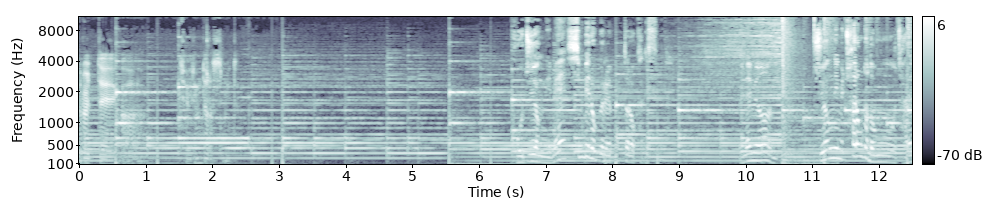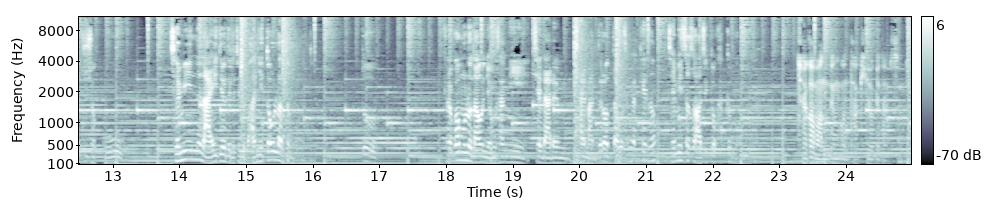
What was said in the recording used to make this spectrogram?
그럴 때가 제일 힘들었습니다. 고주영님의 신비로그를 뽑도록 하겠습니다. 왜냐면 주영님이 촬영도 너무 잘해주셨고 재미있는 아이디어들이 되게 많이 떠올랐던 것 같아요. 또 결과물로 나온 영상이 제 나름 잘 만들었다고 생각해서 재밌어서 아직도 가끔 봅니다. 제가 만든 건 다 기억에 남습니다.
